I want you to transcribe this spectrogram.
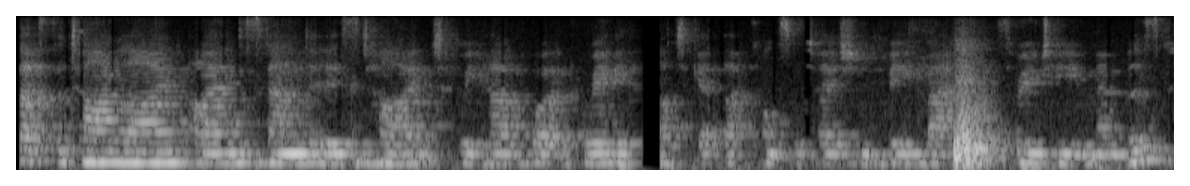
that's the timeline. I understand it is tight. We have worked really hard to get that consultation feedback through to you members.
